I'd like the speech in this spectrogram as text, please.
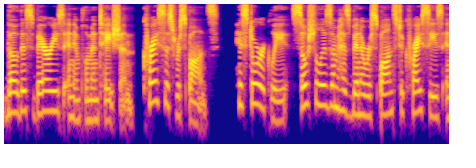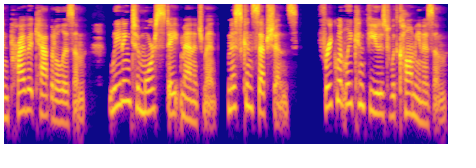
though this varies in implementation. Crisis response. Historically, socialism has been a response to crises in private capitalism, leading to more state management. Misconceptions. Frequently confused with communism,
